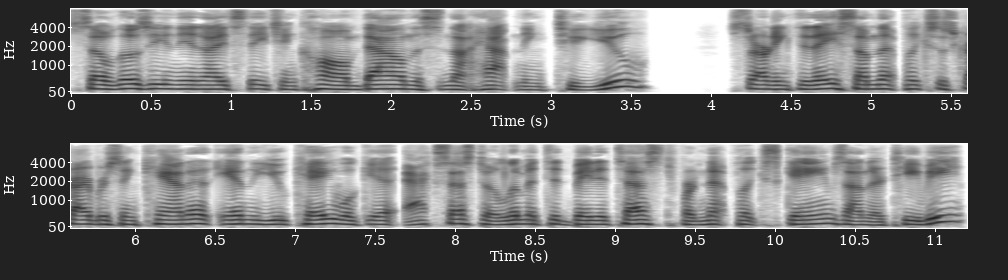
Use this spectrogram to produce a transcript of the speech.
So, those of you in the United States can calm down. This is not happening to you. Starting today, some Netflix subscribers in Canada and the UK will get access to a limited beta test for Netflix games on their TV.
